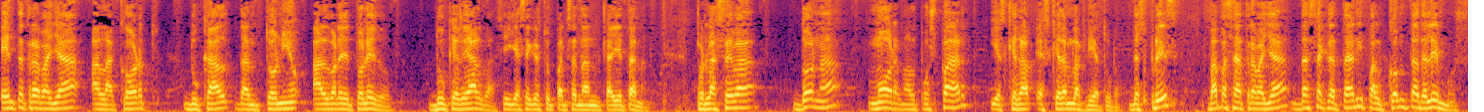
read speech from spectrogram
entra a treballar a la cort ducal d'Antonio Álvarez de Toledo, duque de Alba, sí, ja sé que estic pensant en Cayetana. Però la seva dona mor en el postpart i es queda, es queda amb la criatura. Després va passar a treballar de secretari pel comte de Lemos,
